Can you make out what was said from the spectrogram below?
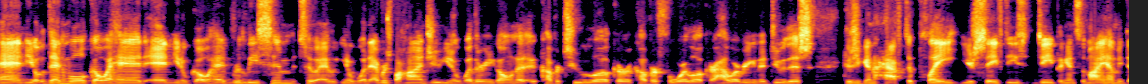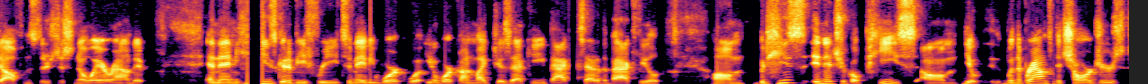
And you know then we'll go ahead and you know go ahead release him to uh, you know whatever's behind you you know whether you're going to cover two look or a cover four look or however you're going to do this because you're going to have to play your safeties deep against the Miami Dolphins. There's just no way around it. And then he's going to be free to maybe work you know work on Mike Gesicki backs out of the backfield. Um, but he's an integral piece. Um, you know when the Browns the Chargers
